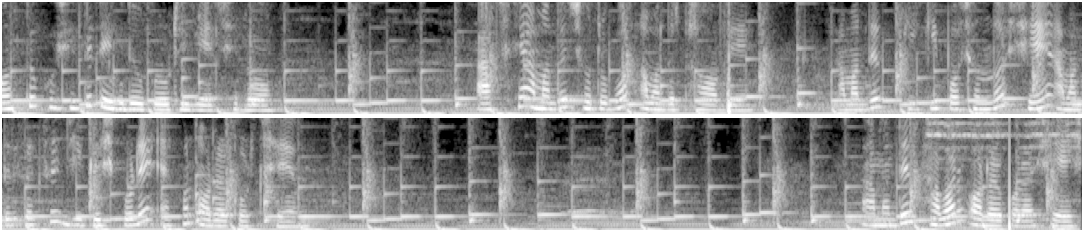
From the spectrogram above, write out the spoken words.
মুয়াজ তো খুশিতে টেবিলের উপর উঠে গিয়েছিল। আজকে আমাদের ছোট বোন আমাদের খাওয়াবে। আমাদের কি কি পছন্দ সে আমাদের কাছে জিজ্ঞেস করে এখন অর্ডার করছে। আমাদের খাবার অর্ডার করা শেষ।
